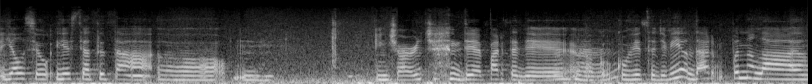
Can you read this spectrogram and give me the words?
uh, el se, este atâta uh, in charge de partea de uh-huh. uh, cu viță de vie, dar până la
